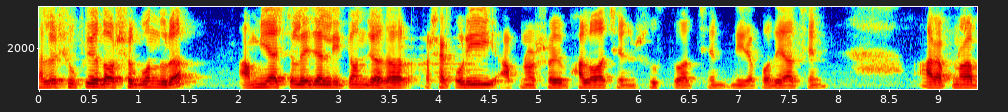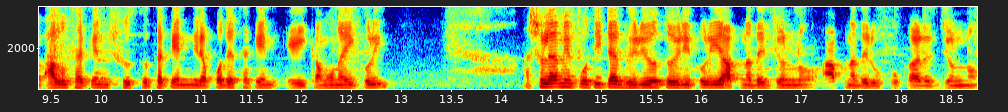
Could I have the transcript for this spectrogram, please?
হ্যালো, সুপ্রিয় দর্শক বন্ধুরা, আমি অ্যাস্ট্রোলজার লিটন জধর। আশা করি আপনার সবাই ভালো আছেন, সুস্থ আছেন, নিরাপদে আছেন। আর আপনারা ভালো থাকেন, সুস্থ থাকেন, নিরাপদে থাকেন, এই কামনাই করি। আসলে আমি প্রতিটা ভিডিও তৈরি করি আপনাদের জন্য, আপনাদের উপকারের জন্য,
